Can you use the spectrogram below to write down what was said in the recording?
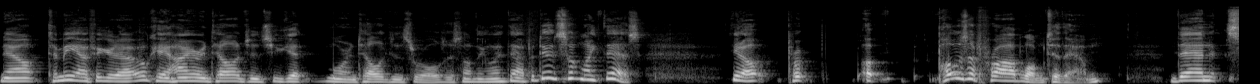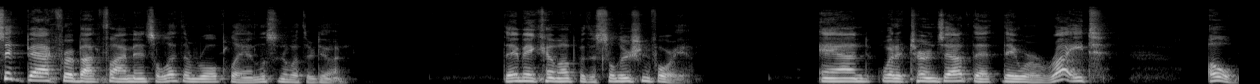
Now, to me, I figured out okay, higher intelligence, you get more intelligence rolls or something like that. But do something like this. You know, Uh, pose a problem to them, then sit back for about five minutes and let them role play and listen to what they're doing. They may come up with a solution for you. And when it turns out that they were right, oh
